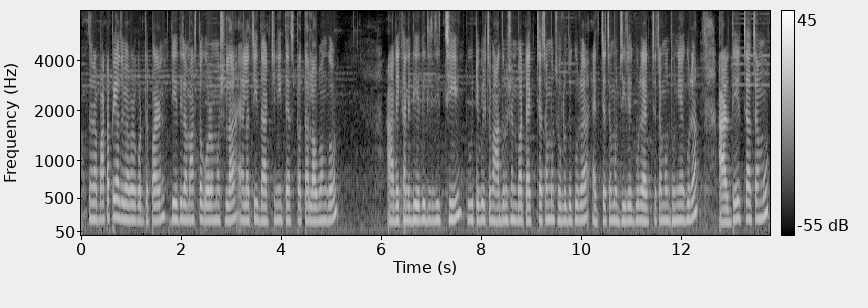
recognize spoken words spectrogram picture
আপনারা বাটা পেঁয়াজও ব্যবহার করতে পারেন। দিয়ে দিলাম আস্ত গরম মশলা, এলাচি, দারচিনি, তেজপাতা, লবঙ্গ। আর এখানে দিয়ে দিলে দিচ্ছি দুই টেবিল চামচ আদা, রসুন বাটা, এক চা চামচ হলুদ গুঁড়া, এক চা চামচ জিরে গুঁড়া, এক চা চামচ ধনিয়া গুঁড়া আর দেড় চা চামচ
